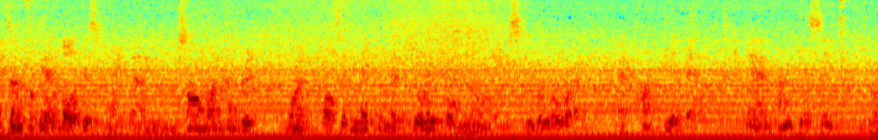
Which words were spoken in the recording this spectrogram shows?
It's unforgettable at this point. Um, Psalm 100 one calls it making a joyful noise to the Lord. And God did that. And I'm guessing, you know,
